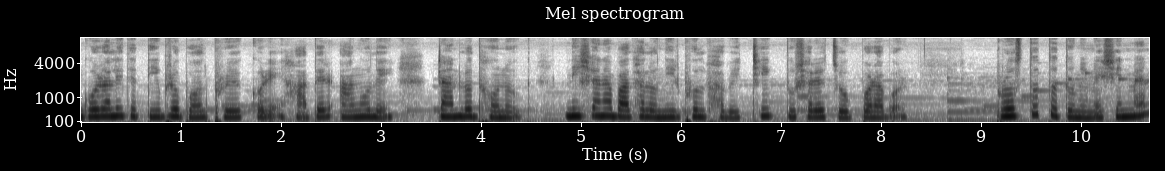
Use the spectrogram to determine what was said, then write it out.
গোড়ালিতে তীব্র বল প্রয়োগ করে হাতের আঙুলে টানল ধনুক। নিশানা বাঁধালো নির্ভুলভাবে, ঠিক তুষারের চোখ বরাবর। প্রস্তুত তো তুমি মেশিনম্যান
